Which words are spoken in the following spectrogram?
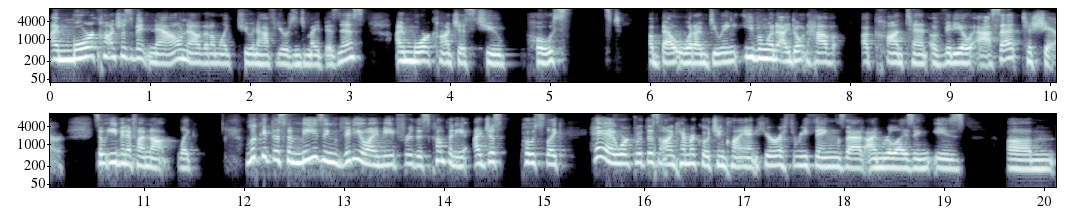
I'm more conscious of it now, now that I'm like two and a half years into my business. I'm more conscious to post about what I'm doing, even when I don't have a content, a video asset to share. So even if I'm not like, look at this amazing video I made for this company, I just post like, hey, I worked with this on camera coaching client. Here are three things that I'm realizing is um,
